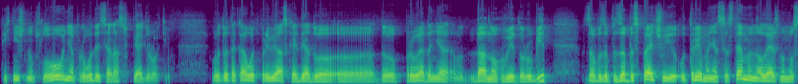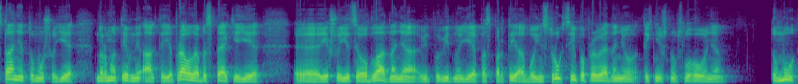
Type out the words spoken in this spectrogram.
технічне обслуговування проводиться раз в 5 років. От така от прив'язка йде до, до проведення даного виду робіт, забезпечує утримання системи в належному стані, тому що є нормативні акти, є правила безпеки, є, е, якщо є це обладнання, відповідно є паспорти або інструкції по проведенню технічного обслуговування. Тому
